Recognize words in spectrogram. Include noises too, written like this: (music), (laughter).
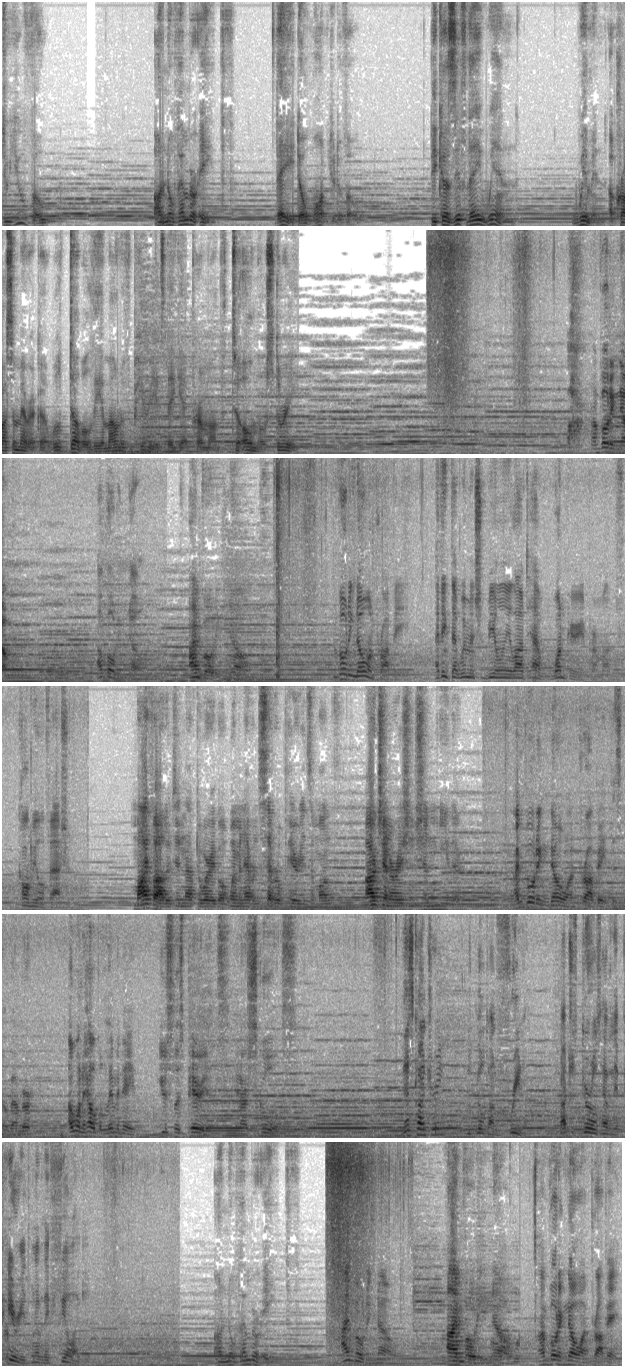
Do you vote? On November 8th, they don't want you to vote. Because if they win, women across America will double the amount of periods they get per month to almost three. Oh, (sighs) I'm voting no. I'm voting no. I'm voting no. I'm voting no on Prop 8. I think that women should be only allowed to have one period per month. Call me old fashioned. My father didn't have to worry about women having several periods a month. Our generation shouldn't either. I'm voting no on Prop 8 this November. I want to help eliminate useless periods in our schools. This country was built on freedom, not just girls having their periods whenever they feel like it. On November 8th, I'm voting no. I'm voting no. I'm voting no on Prop 8.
